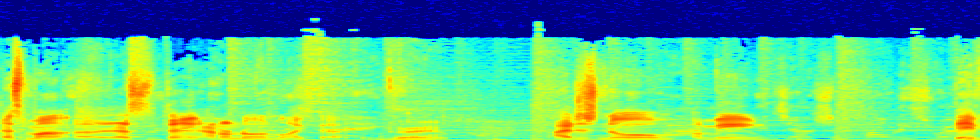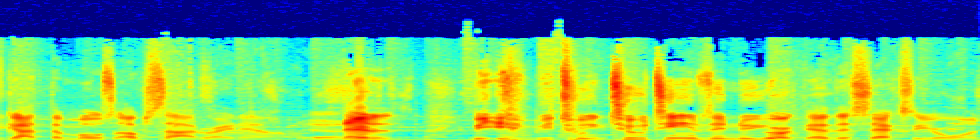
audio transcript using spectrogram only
That's my. Uh, that's the thing. I don't know him like that. Right. I just know. 'em- I mean, they've got the most upside right now. Yeah. They're be, between two teams in New York. They're the sexier one.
